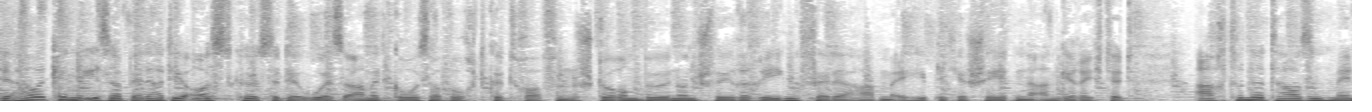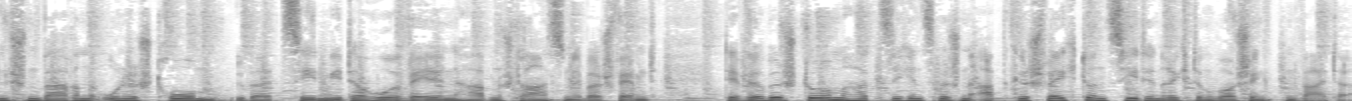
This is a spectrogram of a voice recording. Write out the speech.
Der Hurrikan Isabel hat die Ostküste der USA mit großer Wucht getroffen. Sturmböen und schwere Regenfälle haben erhebliche Schäden angerichtet. 800.000 Menschen waren ohne Strom. Über 10 Meter hohe Wellen haben Straßen überschwemmt. Der Wirbelsturm hat sich inzwischen abgeschwächt und zieht in Richtung Washington weiter.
